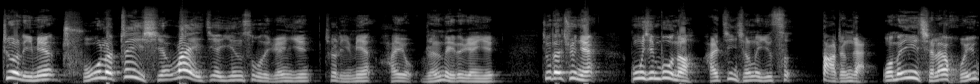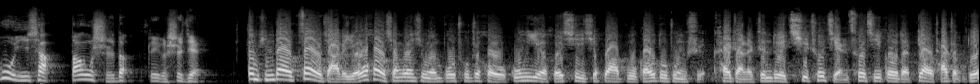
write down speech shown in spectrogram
这里面除了这些外界因素的原因，这里面还有人为的原因。就在去年，工信部呢还进行了一次大整改。我们一起来回顾一下当时的这个事件。本频道造假的油耗相关新闻播出之后，工业和信息化部高度重视，开展了针对汽车检测机构的调查整顿，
